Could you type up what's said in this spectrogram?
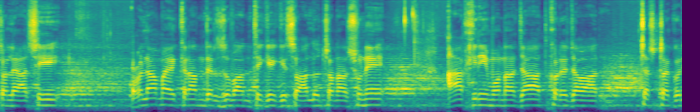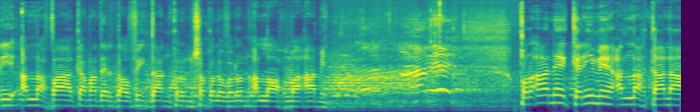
চলে আসি। ওলামা একরামদের জুবান থেকে কিছু আলোচনা শুনে আখিরি মোনাজাত করে যাওয়ার চেষ্টা করি। আল্লাহ পাক আমাদের তৌফিক দান করুন সকলে বলুন আল্লাহ আমিন। কোরআনে করিমে আল্লাহ তালা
